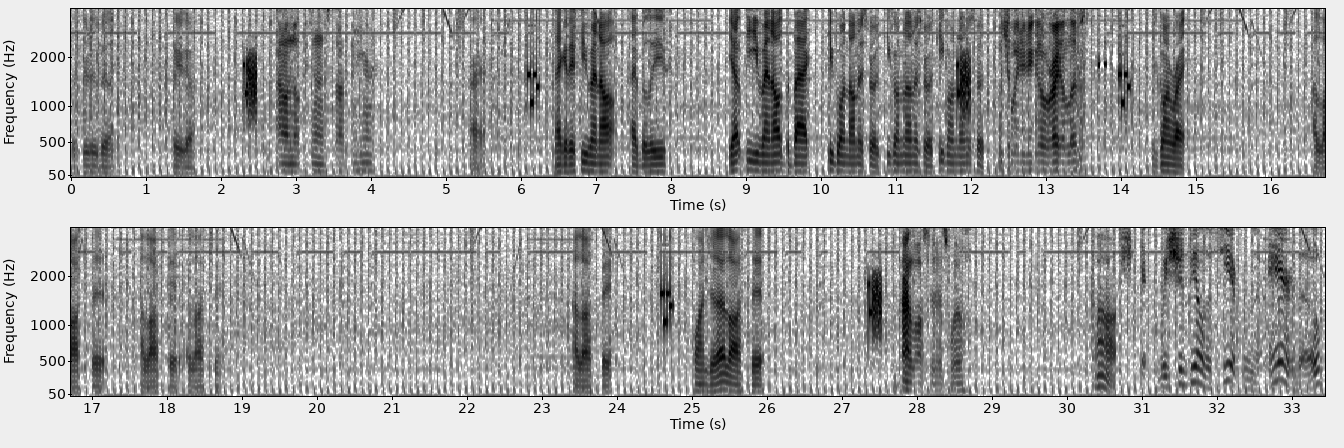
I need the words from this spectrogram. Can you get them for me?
Go through this building. There you go. I don't know if he's gonna stop in here. Alright. Negative. He went out, I believe. Yep, he went out the back. Keep going down this road. Keep going down this road. Keep going down this road. Which way did he go? Right or left? He's going right. I lost it. I lost it. I lost it. I lost it. 100. I lost it. I lost it as well. Oh, Shit, we should be able to see it from the air, though.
